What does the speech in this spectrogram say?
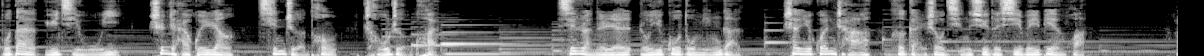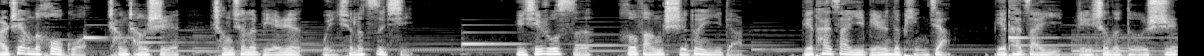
不但于己无益，甚至还会让亲者痛，仇者快。心软的人容易过度敏感，善于观察和感受情绪的细微变化，而这样的后果常常是成全了别人，委屈了自己。与其如此，何妨迟钝一点儿，别太在意别人的评价，别太在意人生的得失。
